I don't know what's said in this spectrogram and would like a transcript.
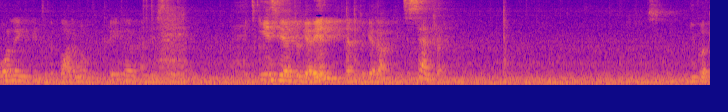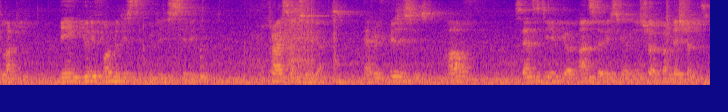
falling into the bottom of the crater and they stay there. It's easier to get in than to get out. It's a center. You got lucky. Being uniformly distributed is silly. Try something else. Every physicist, how sensitive your answer is your initial conditions.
